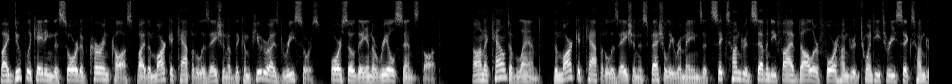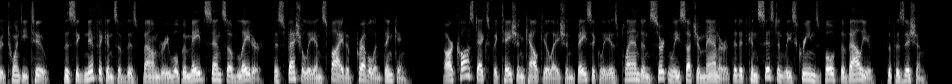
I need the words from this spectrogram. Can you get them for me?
by duplicating the sort of current cost by the market capitalization of the computerized resource, or so they in a real sense thought. On account of land, the market capitalization especially remains at $675 423 622 The significance of this boundary will be made sense of later, especially in spite of prevalent thinking. Our cost expectation calculation basically is planned in certainly such a manner that it consistently screens both the value, the position,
